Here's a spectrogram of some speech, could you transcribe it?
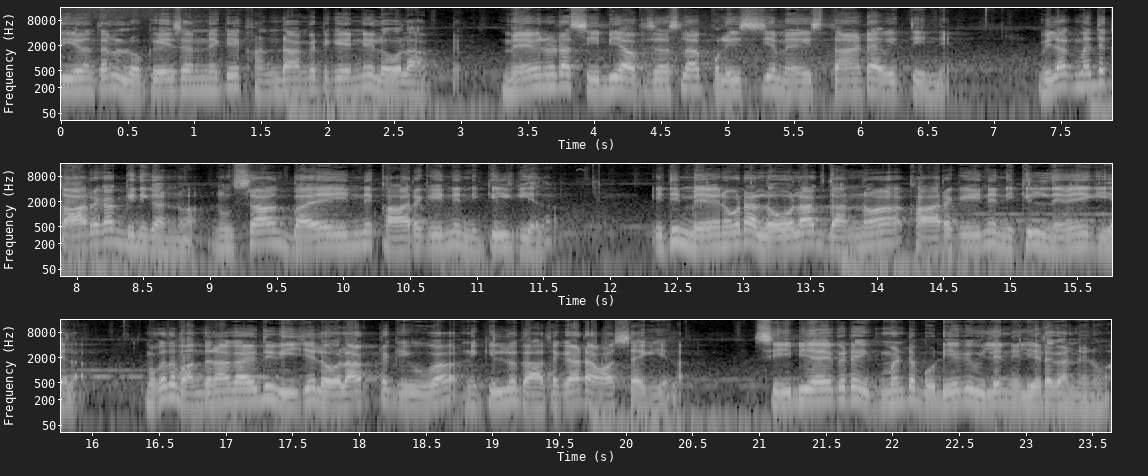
තියෙන තැන ලොකේෂන් එකේ කණ්ඩාංග ටික එන්නේ ලෝලාක්ට. මේ වෙනට CB ඔෆිසර්ස්ලා පොලිසිය මේ ස්ථානට ඇවිත් ඉන්නේ. විලක් මැද කාර එකක් ගිනි ගන්නවා. නුස්රාත් බය ඉන්නේ කාර් එකේ ඉන්නේ නිකිල් කියලා. ඉතින් මේ වෙනකොට ලෝලාක් දන්නවා කාර් එකේ ඉන්නේ නිකිල් නෙමෙයි කියලා. මොකද බන්ධනාගාරයේදී වීජේ ලෝලාක්ට කිව්වා නිකිල්ව ඝාතකයාට අවශ්‍යයි කියලා. CBI එකට ඉක්මනට බොඩි එක විලෙන් එළියට ගන්නනවා.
